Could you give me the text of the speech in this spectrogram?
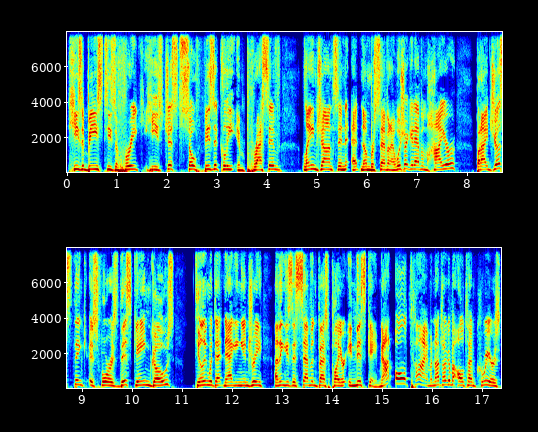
He's a beast. He's a freak. He's just so physically impressive. Lane Johnson at number seven. I wish I could have him higher, but I just think as far as this game goes, dealing with that nagging injury, I think he's the seventh best player in this game. Not all time. I'm not talking about all time careers.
